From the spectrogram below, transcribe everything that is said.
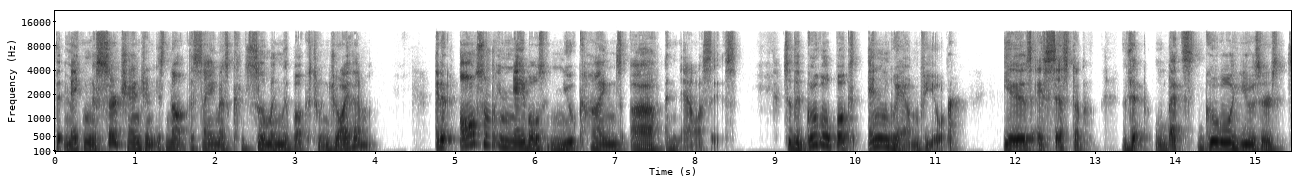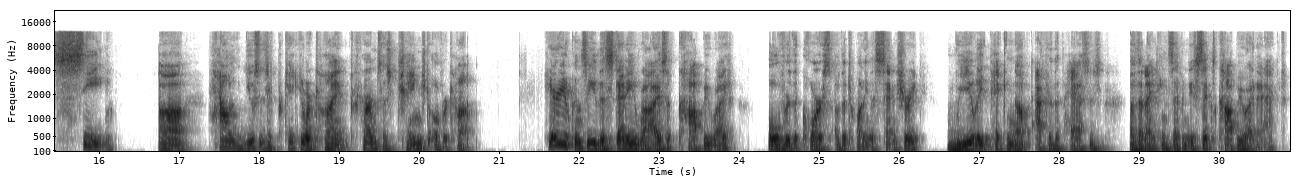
That making a search engine is not the same as consuming the books to enjoy them. And it also enables new kinds of analyses. So the Google Books Ngram Viewer is a system that lets Google users see uh, how usage of particular time, terms has changed over time. Here you can see the steady rise of copyright over the course of the 20th century, really picking up after the passage of the 1976 Copyright Act.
